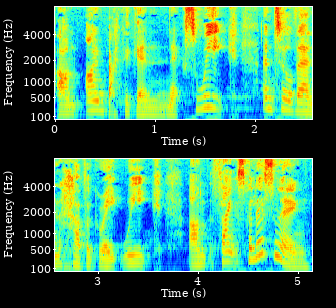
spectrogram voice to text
Um, I'm back again next week. Until then, have a great week. Um, thanks for listening.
